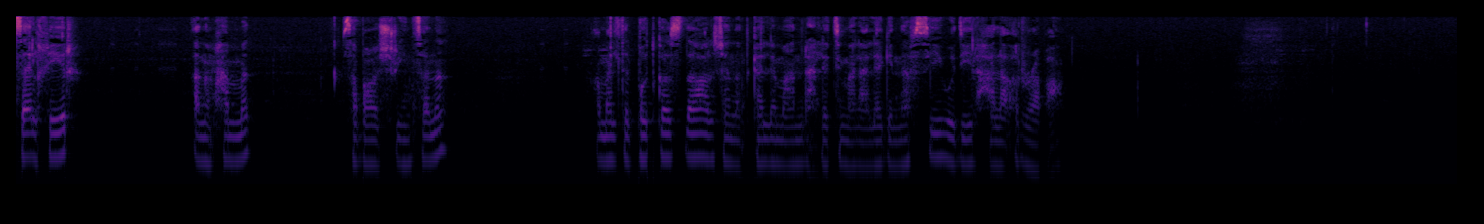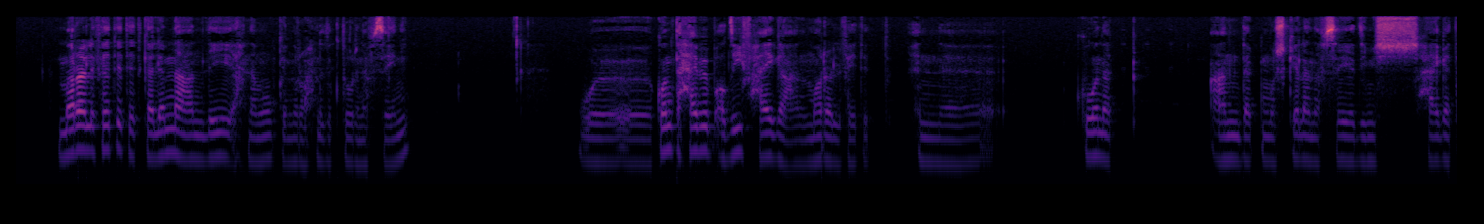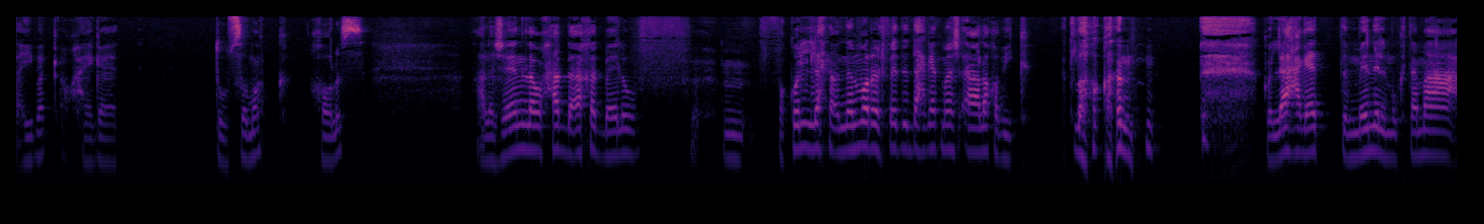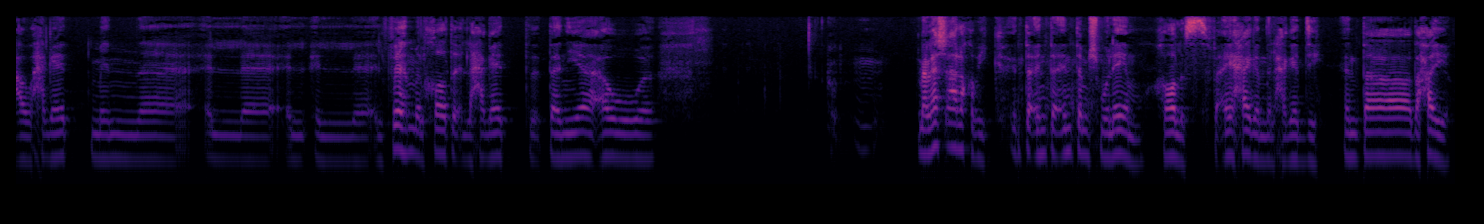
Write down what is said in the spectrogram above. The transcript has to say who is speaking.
Speaker 1: مساء الخير. أنا محمد سبعة وعشرين سنة. عملت البودكاست ده علشان أتكلم عن رحلتي مع العلاج النفسي ودي الحلقة الرابعة. المرة اللي فاتت اتكلمنا عن ليه إحنا ممكن نروح لدكتور نفساني. وكنت حابب أضيف حاجة عن المرة اللي فاتت إن كونك عندك مشكلة نفسية دي مش حاجة تعيبك أو حاجة توصمك خالص. علشان لو حد أخد باله ف- م- فكل اللي إحنا قلناه المرة اللي فاتت ده حاجات مالهاش أي علاقة بيك إطلاقا. كلها حاجات من المجتمع أو حاجات من آه، ال- ال- ال- الفهم الخاطئ لحاجات تانية أو ملهاش أي علاقة بيك. انت انت انت مش ملام خالص في أي حاجة من الحاجات دي. انت ضحية.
